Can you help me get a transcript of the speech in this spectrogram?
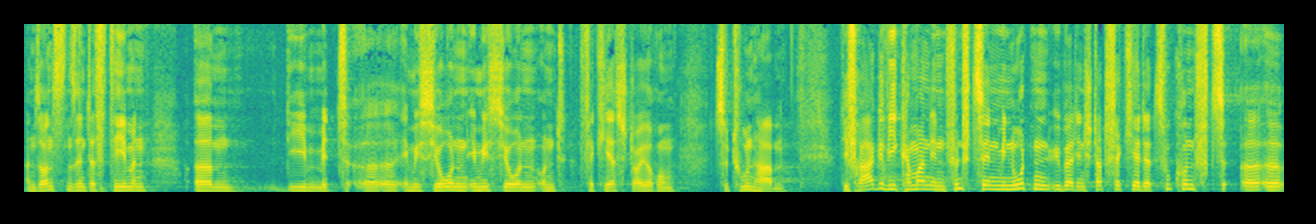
Ansonsten sind das Themen, ähm, die mit äh, Emissionen, Emissionen und Verkehrssteuerung zu tun haben. Die Frage, wie kann man in 15 Minuten über den Stadtverkehr der Zukunft äh, äh,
